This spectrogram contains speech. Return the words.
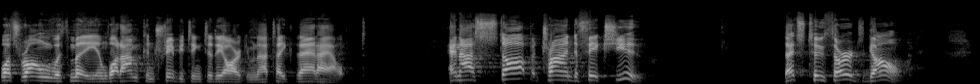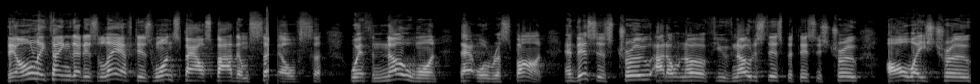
what's wrong with me and what I'm contributing to the argument. I take that out. And I stop trying to fix you. That's two thirds gone. The only thing that is left is one spouse by themselves with no one that will respond. And this is true. I don't know if you've noticed this, but this is true. Always true.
